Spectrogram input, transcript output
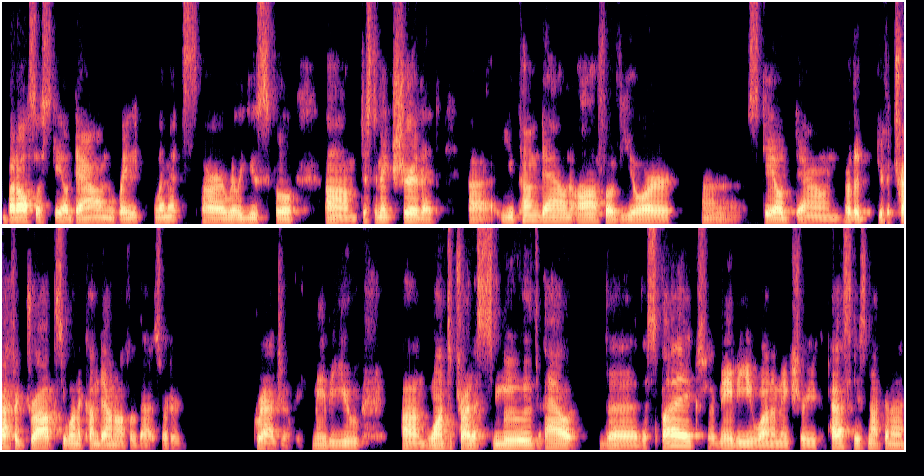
but also scale down rate limits are really useful um, just to make sure that uh, you come down off of your uh, scaled down, or the if the traffic drops, you want to come down off of that sort of gradually. Maybe you um, want to try to smooth out the the spikes, or maybe you want to make sure your capacity is not going to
